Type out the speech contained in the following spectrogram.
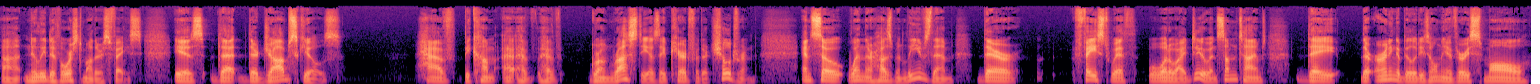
uh, newly divorced mothers face is that their job skills have become have have grown rusty as they've cared for their children. And so when their husband leaves them, they're faced with, well, what do I do? And sometimes they their earning ability is only a very small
